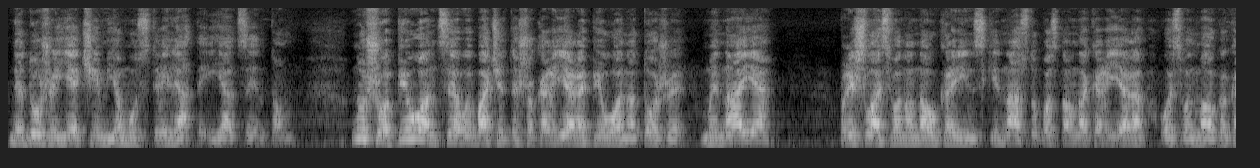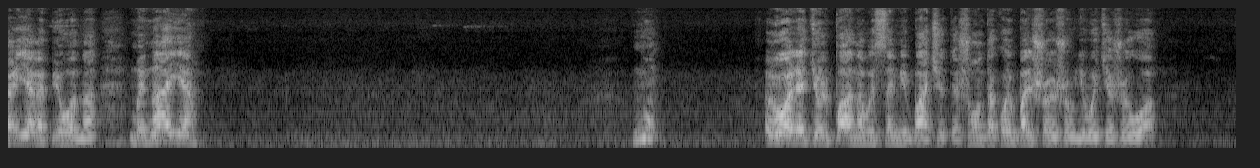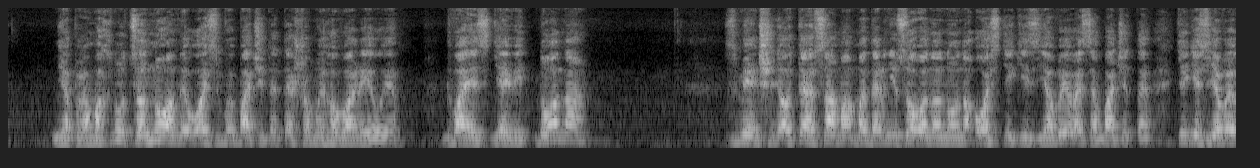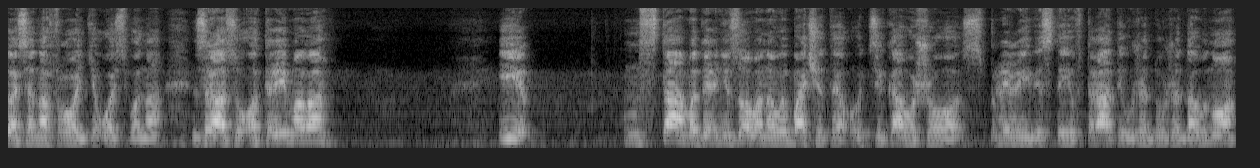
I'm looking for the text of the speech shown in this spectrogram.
не дуже є чим йому стріляти гіацинтом. Ну що, піон, це ви бачите, що кар'єра піона теж минає. Прийшлась вона на український наступ, основна кар'єра. Ось вон малка кар'єра піона минає. Ну, роля тюльпана, вы сами бачите, что он такой большой, що в нього тяжело не промахнуться. Нони, ось ви бачите те, що ми говорили. 2С9 нона. Зменшення, оте сама модернізована нона ось тільки з'явилася. Бачите, тільки з'явилася на фронті. Ось вона зразу отримала. І мста модернізована, ви бачите, цікаво, що з приривістої втрати вже дуже давно.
